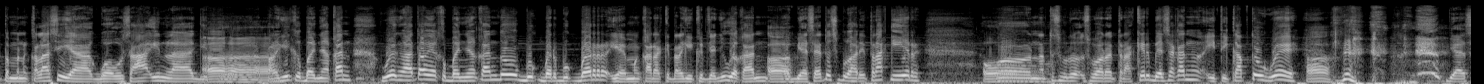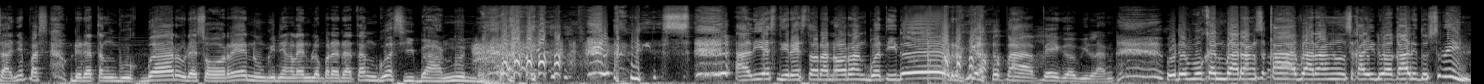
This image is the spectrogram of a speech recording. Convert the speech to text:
temen kelas sih ya gua usahain lah gitu. Ah. Apalagi kebanyakan gue nggak tahu ya kebanyakan tuh bukber-bukber ya emang karena kita lagi kerja juga kan. Eh, Biasanya tuh 10 hari terakhir. Oh. Eh, nah terus 10 hari terakhir biasa kan itikaf tuh gue. Ah. Biasanya pas udah datang bukber, udah sore nungguin yang lain belum pada datang, gua sih bangun. alias di restoran orang gua tidur. Nggak apa-apa gue bilang. Udah bukan barang seka barang sekali dua kali tuh sering.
